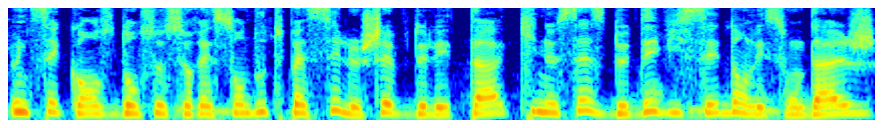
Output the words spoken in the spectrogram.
Une séquence dont se serait sans doute passé le chef de l'État qui ne cesse de dévisser dans les sondages.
